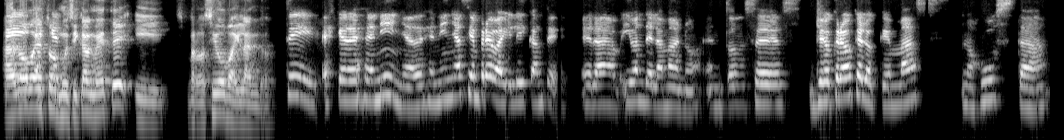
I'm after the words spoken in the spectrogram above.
Hago esto musicalmente y pero sigo bailando. Sí, es que desde niña, desde niña siempre bailé y canté, Era, iban de la mano. Entonces, yo creo que lo que más nos gusta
